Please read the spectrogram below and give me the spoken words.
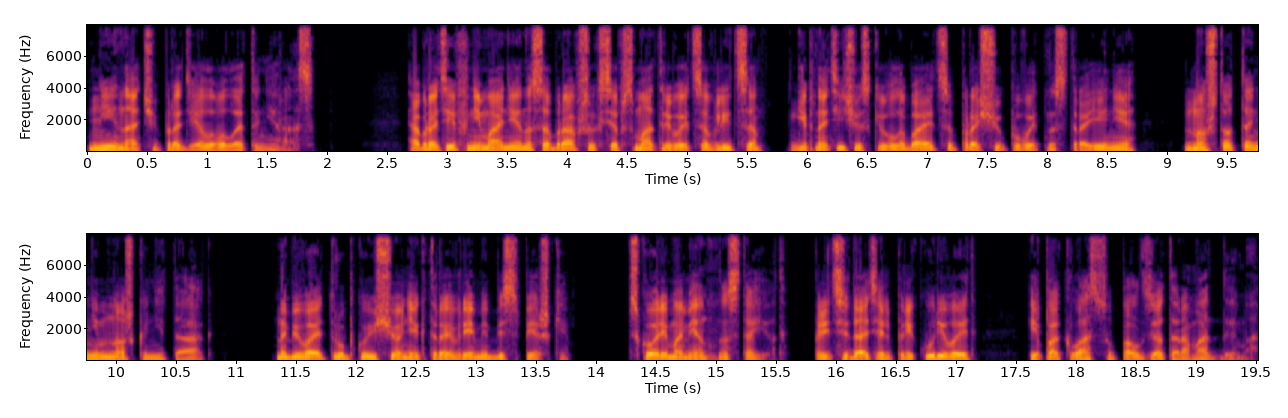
Не иначе проделывал это не раз. Обратив внимание на собравшихся, всматривается в лица, гипнотически улыбается, прощупывает настроение, но что-то немножко не так. Набивает трубку еще некоторое время без спешки. Вскоре момент настает. Председатель прикуривает, и по классу ползет аромат дыма.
